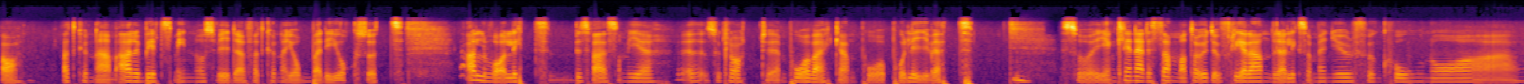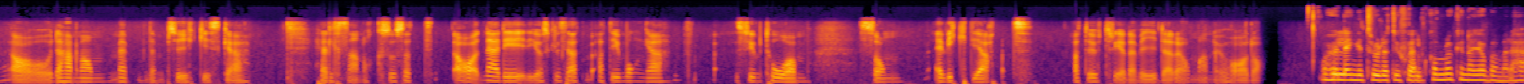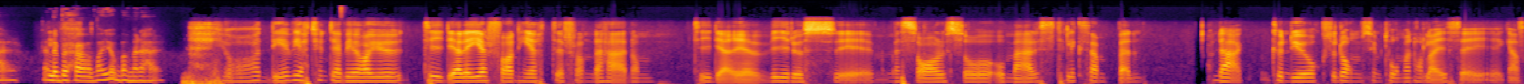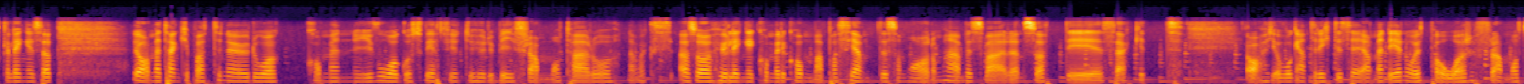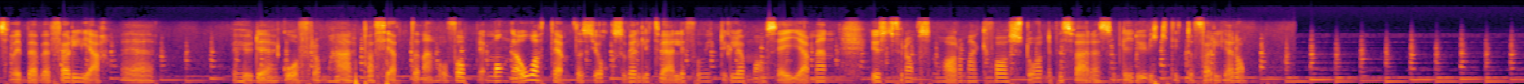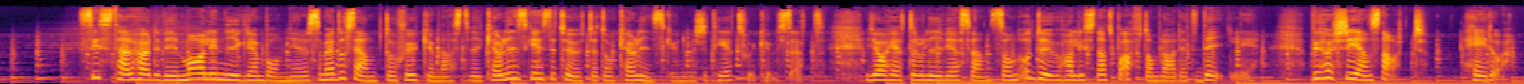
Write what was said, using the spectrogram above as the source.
ja, att kunna arbetsminne och så vidare för att kunna jobba. Det är ju också ett allvarligt besvär som ger eh, såklart en påverkan på, på livet. Mm. Så egentligen är det sammantaget och flera andra, liksom en njurfunktion och, ja, och det här med, med den psykiska hälsan också. Så att, ja, nej, det, jag skulle säga att, att det är många symptom som är viktiga att, att utreda vidare om man nu har dem. Och hur länge tror du att du själv kommer att kunna jobba med det här? Eller behöva jobba med det här? Ja, det vet vi inte. Vi har ju tidigare erfarenheter från det här. De tidigare virus eh, med sars och, och mers till exempel. Där kunde ju också de symptomen hålla i sig ganska länge. Så att, ja, med tanke på att det nu då kom en ny våg och så vet vi inte hur det blir framåt här och när, alltså hur länge kommer det komma patienter som har de här besvären så att det är säkert ja, jag vågar inte riktigt säga, men det är nog ett par år framåt som vi behöver följa eh, hur det går för de här patienterna. Och många återhämtar sig också väldigt väl, det får vi inte glömma att säga. Men just för de som har de här kvarstående besvären så blir det viktigt att följa dem. Sist här hörde vi Malin Nygren Bonnier som är docent och sjukgymnast vid Karolinska institutet och Karolinska universitetssjukhuset. Jag heter Olivia Svensson och du har lyssnat på Aftonbladet Daily. Vi hörs igen snart. Hej då!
